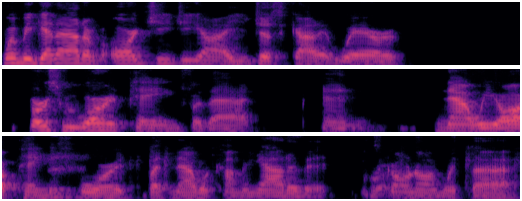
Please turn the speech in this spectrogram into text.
When we get out of RGGI, you just got it where. First, we weren't paying for that, and now we are paying for it, but now we're coming out of it. What's Correct. going on with that?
